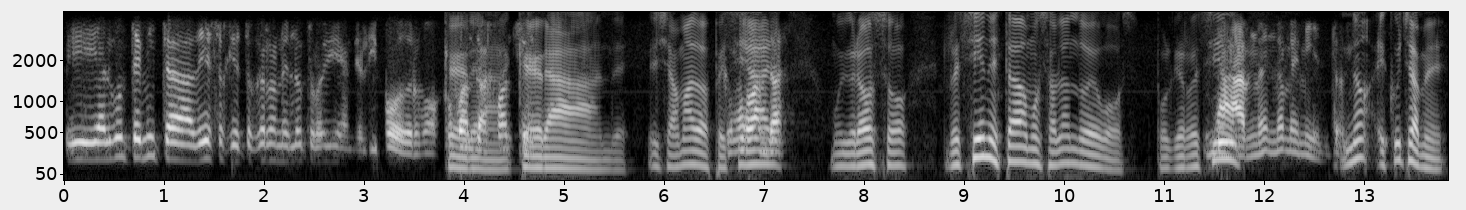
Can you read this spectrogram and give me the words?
Y algún temita de esos que tocaron el otro día en el hipódromo. Qué, ¿Cómo andás, gran- qué grande. El llamado ¿Cómo especial, muy grosso. Recién estábamos hablando de vos, porque recién... Nah, no, no me mientas. No, escúchame,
